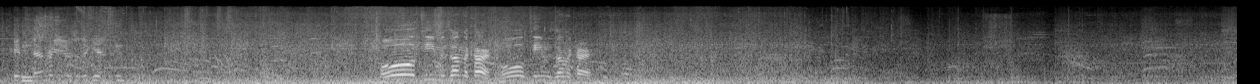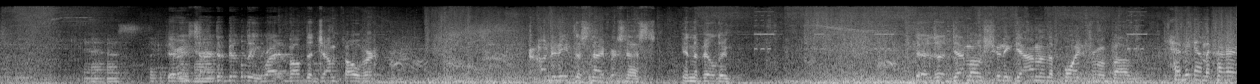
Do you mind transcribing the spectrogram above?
Can never use it again. Whole team is on the cart. Whole team is on the cart. Yes. Look at They're the inside the building, right above the jump over. They're underneath the sniper's nest, in the building. There's a demo shooting down on the point from above. Heavy on the cart.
